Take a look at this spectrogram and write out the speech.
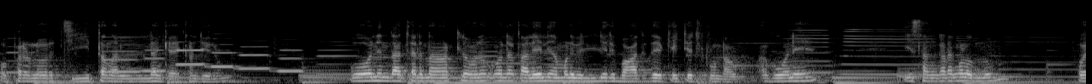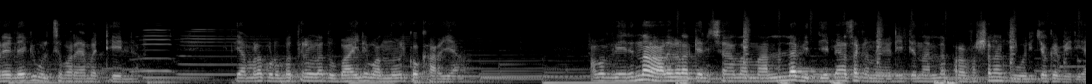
ഒപ്പരമുള്ളവർ ചീത്ത നല്ല കേൾക്കേണ്ടി വരും. ഓൻ എന്താ വെച്ചാൽ നാട്ടിൽ ഓന് ഓന്റെ തലയിൽ നമ്മൾ വലിയൊരു ബാധ്യത കയറ്റി വെച്ചിട്ടുണ്ടാവും. അപ്പോൾ ഓന് ഈ സങ്കടങ്ങളൊന്നും പുരയിലേക്ക് വിളിച്ച് പറയാൻ പറ്റിയില്ല. ഇത് നമ്മളെ കുടുംബത്തിലുള്ള ദുബായിൽ വന്നവർക്കൊക്കെ അറിയാം. അപ്പോൾ വരുന്ന ആളുകളൊക്കെ ഇൻഷാല്ല നല്ല വിദ്യാഭ്യാസമൊക്കെ നേടിയിട്ട് നല്ല പ്രൊഫഷണൽ ജോലിക്കൊക്കെ വരിക.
